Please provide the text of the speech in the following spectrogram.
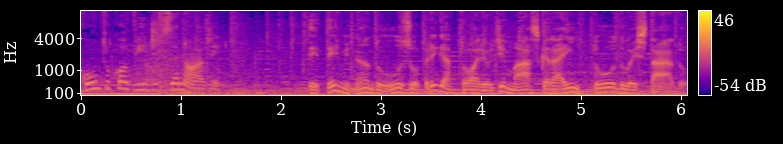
contra o Covid-19. Determinando o uso obrigatório de máscara em todo o estado.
